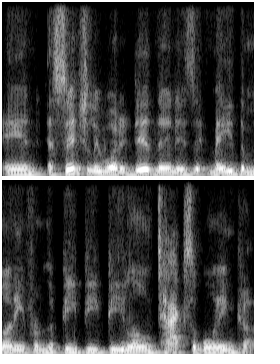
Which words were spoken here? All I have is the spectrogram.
and essentially, what it did then is it made the money from the PPP loan taxable income.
